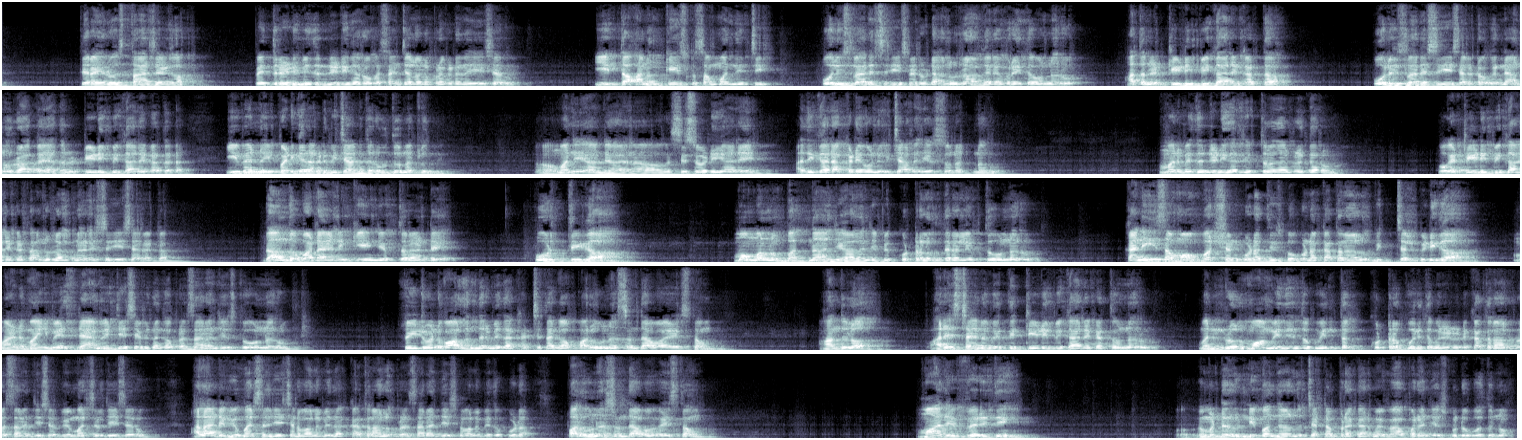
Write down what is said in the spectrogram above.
తీరా ఈరోజు తాజాగా పెద్దిరెడ్డి మిథున్ రెడ్డి గారు ఒక సంచలన ప్రకటన చేశారు. ఈ దహనం కేసుకు సంబంధించి పోలీసులు అరెస్ట్ చేసినటువంటి అనురాగ్ గారు ఎవరైతే ఉన్నారో అతను టీడీపీ కార్యకర్త. పోలీసులు అరెస్ట్ చేశారట ఒకరిని అనురాగ్ అని అతను టీడీపీ కార్యకర్తట. ఈవెన్ ఇప్పటికే అక్కడ విచారణ జరుగుతున్నట్లుంది. మనీ అంటే ఆయన సిసోడి అనే అధికారి అక్కడే వాళ్ళు విచారణ చేస్తున్నట్టున్నారు. మరి మిథున్ రెడ్డి గారు చెప్తున్న దాని ప్రకారం ఒక టీడీపీ కార్యకర్త అనురాగ్ని అరెస్ట్ చేశారట. దాంతోపాటు ఆయన ఇంకేం చెప్తారంటే పూర్తిగా మమ్మల్ని బద్నాం చేయాలని చెప్పి కుట్రలకు తెరలేపుతూ ఉన్నారు. కనీసం మా వర్షన్ కూడా తీసుకోకుండా కథనాలు విచ్చలు విడిగా మా మా ఇమేజ్ డ్యామేజ్ చేసే విధంగా ప్రసారం చేస్తూ ఉన్నారు. సో ఇటువంటి వాళ్ళందరి మీద ఖచ్చితంగా పరువు నష్టం దావా వేస్తాం. అందులో అరెస్ట్ అయిన వ్యక్తి టీడీపీ కార్యకర్త ఉన్నారు. మరి ఇన్ని రోజులు మా మీద ఎందుకు ఇంత కుట్రపూరితమైనటువంటి కథనాలు ప్రసారం చేశారు విమర్శలు చేశారు? అలాంటి విమర్శలు చేసిన వాళ్ళ మీద కథనాలు ప్రసారం చేసిన వాళ్ళ మీద కూడా పరువు నష్టం దావా వేస్తాం. మాది ఎవ్రీథింగ్. ఏమంటారు? నిబంధనలు చట్టం ప్రకారమే వ్యాపారం చేసుకుంటూ పోతున్నాం.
